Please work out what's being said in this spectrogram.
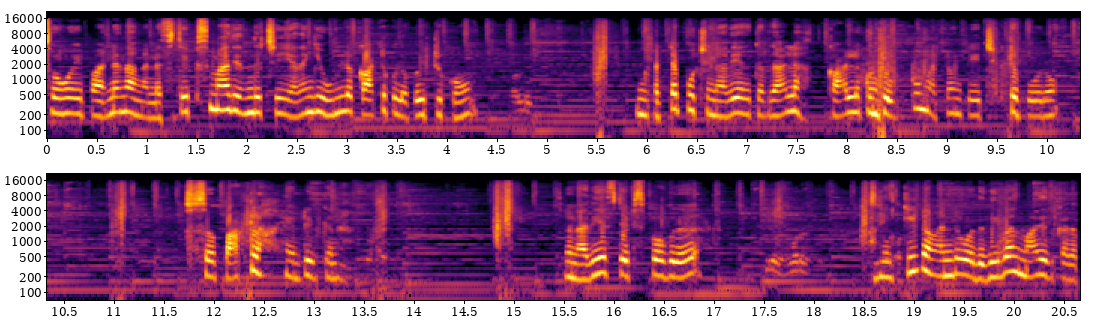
ஸோ இப்போ வந்து நாங்கள் அந்த ஸ்டெப்ஸ் மாதிரி இருந்துச்சு. இறங்கி உள்ள காட்டுக்குள்ளே போயிட்டுருக்கோம் கட்டைப்பூச்சி நிறைய இருக்கிறதால காலில் கொஞ்சம் உப்பு மட்டும் தேய்ச்சிக்கிட்டு போதும். ஸோ பார்க்கலாம் எப்படி இருக்குன்னு. ஸோ நிறைய ஸ்டெப்ஸ் போகுது. கீழே வந்து ஒரு ரிவர் மாதிரி இருக்கு. அதை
